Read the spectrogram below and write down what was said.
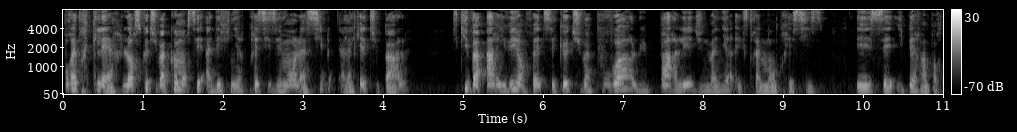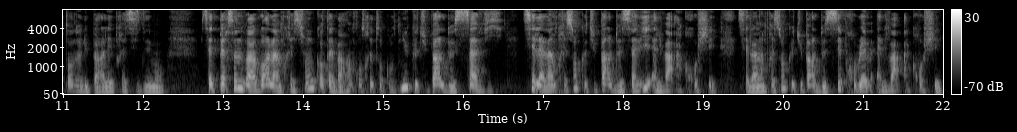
Pour être clair, lorsque tu vas commencer à définir précisément la cible à laquelle tu parles, ce qui va arriver en fait, c'est que tu vas pouvoir lui parler d'une manière extrêmement précise. Et c'est hyper important de lui parler précisément. Cette personne va avoir l'impression, quand elle va rencontrer ton contenu, que tu parles de sa vie. Si elle a l'impression que tu parles de sa vie, elle va accrocher. Si elle a l'impression que tu parles de ses problèmes, elle va accrocher.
